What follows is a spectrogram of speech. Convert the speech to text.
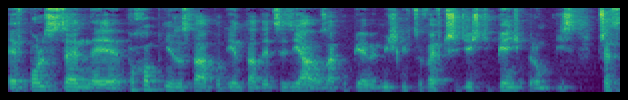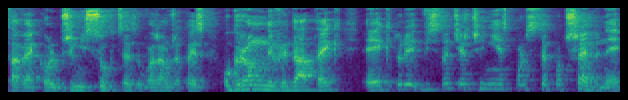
w Polsce e, pochopnie została podjęta decyzja o zakupie myśliwców F-35, którą PiS przedstawia jako olbrzymi sukces. Uważam, że to jest ogromny wydatek, e, który w istocie rzeczy nie jest Polsce potrzebny,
